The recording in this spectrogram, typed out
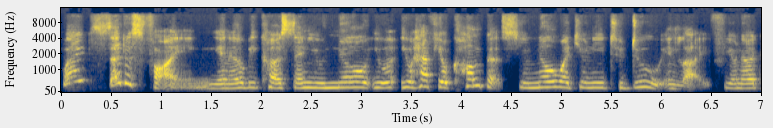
quite satisfying you know because then you know you you have your compass. You know what you need to do in life. You're not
